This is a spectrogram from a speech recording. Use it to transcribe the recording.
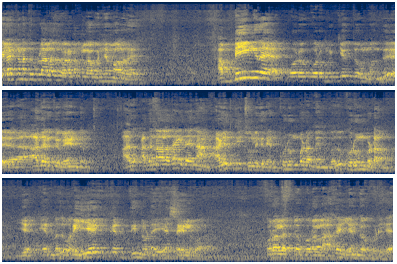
இலக்கணத்துக்குள்ள அல்லது வரணும்ல கொஞ்சமாவது. அப்படிங்கிற ஒரு ஒரு முக்கியத்துவம் வந்து அதற்கு வேண்டும். அது அதனால தான் இதை நான் அழுத்தி சொல்கிறேன். குறும்படம் என்பது குறும்படம். எ- என்பது ஒரு இயக்கத்தினுடைய செயல்பாடு. குரலற்ற குரலாக இயங்கக்கூடிய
